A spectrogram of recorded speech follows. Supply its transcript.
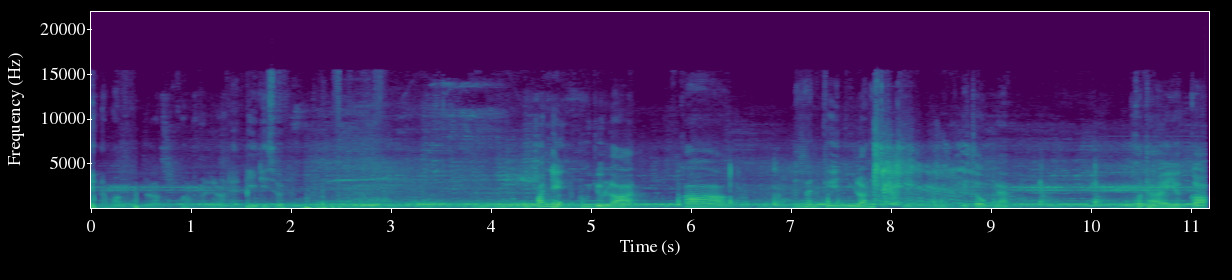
แนะนำว่าผู้อยู่รอดกับคนทรยศอดีที่สุดเพราะหนึ่งผู้อยู่รอดก็ไม่สั้นคืออยู่รอดให้จบเกมไม่จบแล้วคนทรยศก็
